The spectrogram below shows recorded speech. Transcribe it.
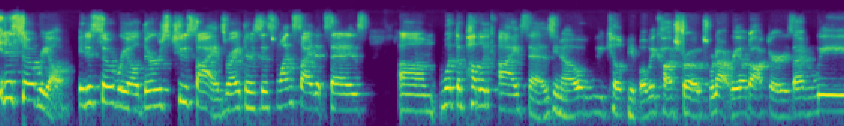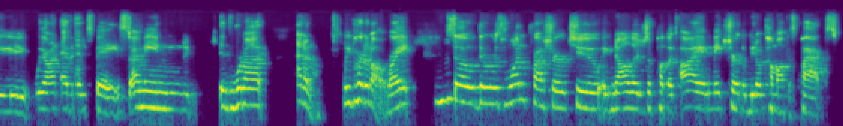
It is so real. It is so real. There's two sides, right? There's this one side that says, um, what the public eye says. You know, we kill people, we cause strokes, we're not real doctors, and we we aren't evidence based. I mean, we're not. I don't know. We've heard it all, right? mm-hmm. So there was one pressure to acknowledge the public eye and make sure that we don't come off as quacks,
